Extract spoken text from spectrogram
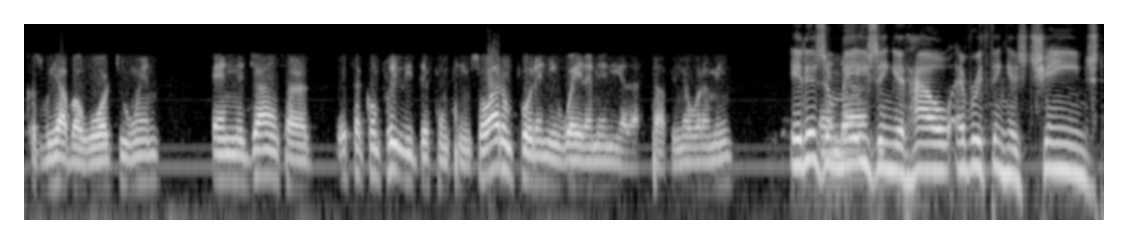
because we have a war to win, and the Giants are it's a completely different team. So I don't put any weight on any of that stuff. You know what I mean? It is And, uh, amazing at how everything has changed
